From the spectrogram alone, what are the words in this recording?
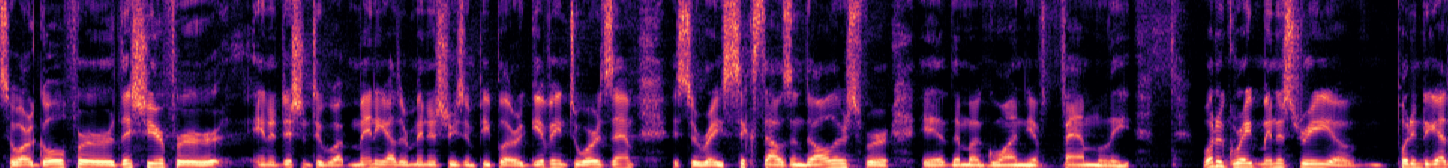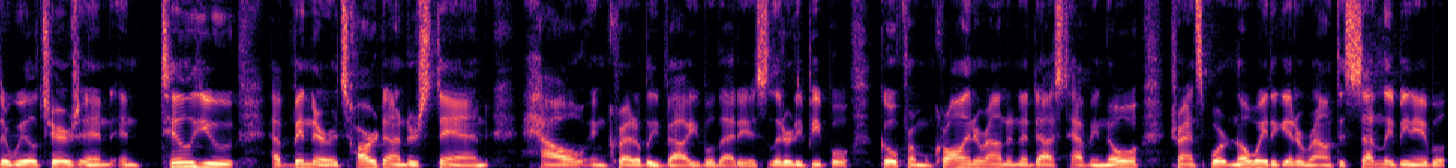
So our goal for this year, for in addition to what many other ministries and people are giving towards them, is to raise six thousand dollars for uh, the Mugwanya family. What a great ministry of putting together wheelchairs, and until you have been there, it's hard to understand how incredibly valuable that is. Literally, people go from crawling around in the dust, having no transport, no way to get around, to suddenly being able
